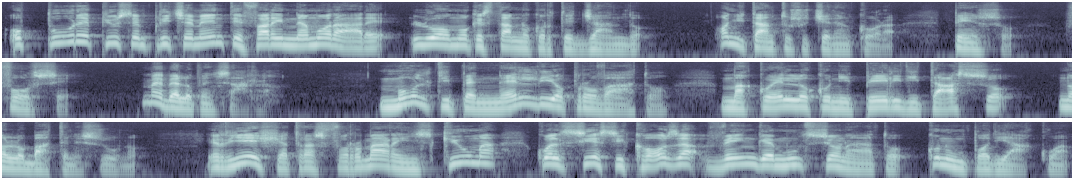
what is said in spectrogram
oppure più semplicemente far innamorare l'uomo che stanno corteggiando. Ogni tanto succede ancora. Penso, forse, ma è bello pensarlo. Molti pennelli ho provato, ma quello con i peli di tasso non lo batte nessuno riesce a trasformare in schiuma qualsiasi cosa venga emulsionato con un po' di acqua.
